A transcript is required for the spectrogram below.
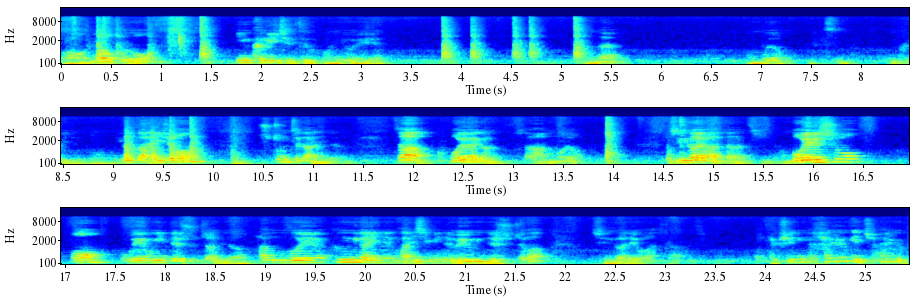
어, 역으로. increased. 어, 이거 왜 이래? 맞나요? 안 보여. 이렇게 씁니다. increased. 어, 이것도 아니죠. 수동태도 아닙니다. 자, 뭐야 이건? 잘 안 보여. 증가에 맞다랐습니다. 뭐의 수? 어? 외국인들 숫자입니다. 한국어에 흥미가 있는 관심 있는 외국인들 숫자가 증가되어 왔다. 게 한류겠죠. 한류.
